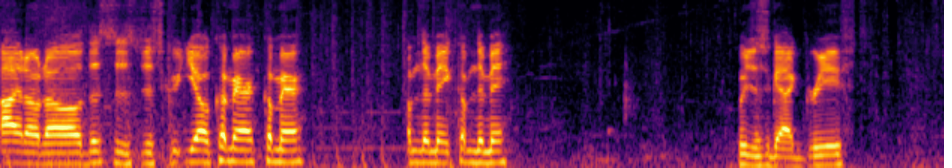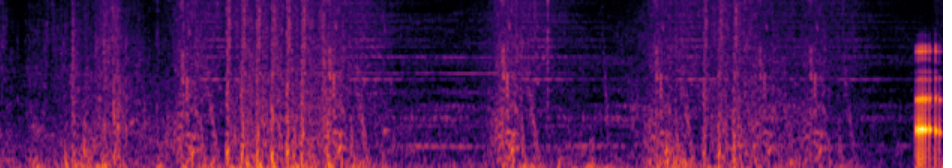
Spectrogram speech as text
I don't know. This is just... Yo, come here. Come here. Come to me. Come to me. We just got griefed. Uh,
